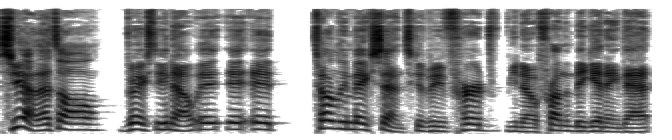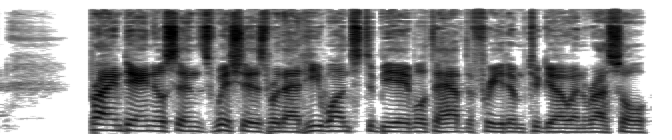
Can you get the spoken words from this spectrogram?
so yeah, that's all very, you know, it, it, it totally makes sense because we've heard, you know, from the beginning that Bryan Danielson's wishes were that he wants to be able to have the freedom to go and wrestle,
